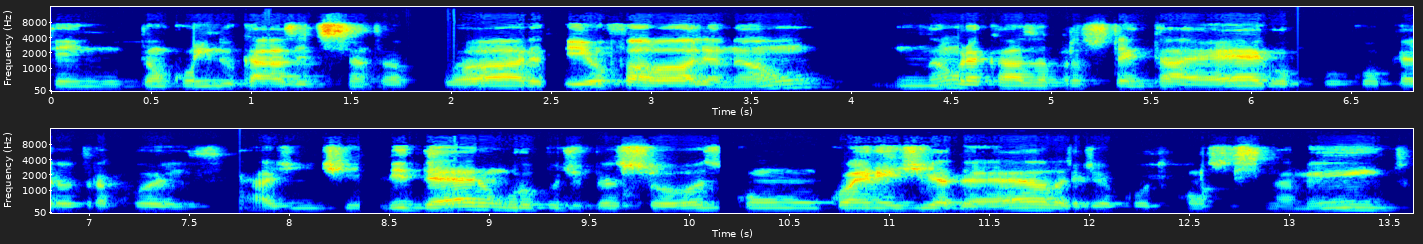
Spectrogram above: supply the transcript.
estão construindo casa de santo agora, e eu falo, olha, não não para casa para sustentar ego ou qualquer outra coisa. A gente lidera um grupo de pessoas com, com a energia dela, de acordo com o nosso ensinamento.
